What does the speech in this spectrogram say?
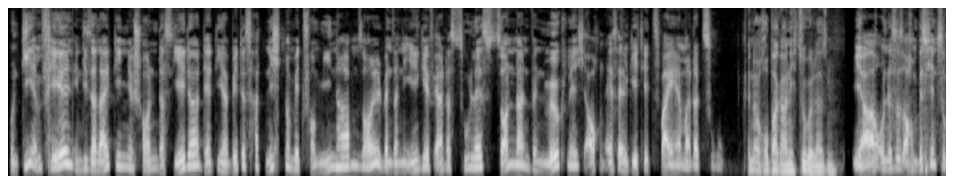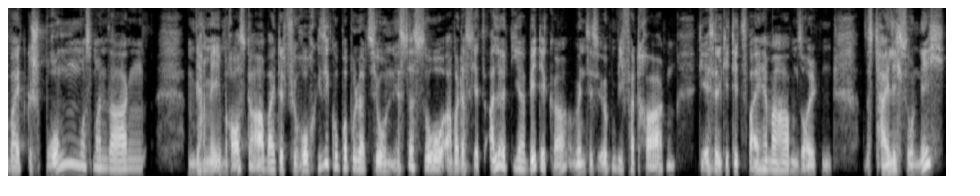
und die empfehlen in dieser Leitlinie schon, dass jeder, der Diabetes hat, nicht nur Metformin haben soll, wenn seine EGFR das zulässt, sondern wenn möglich auch ein SLGT2-Hämmer dazu. In Europa gar nicht zugelassen. Ja, und es ist auch ein bisschen zu weit gesprungen, muss man sagen. Wir haben ja eben rausgearbeitet, für Hochrisikopopulationen ist das so, aber dass jetzt alle Diabetiker, wenn sie es irgendwie vertragen, die SLGT2-Hämmer haben sollten, das teile ich so nicht.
